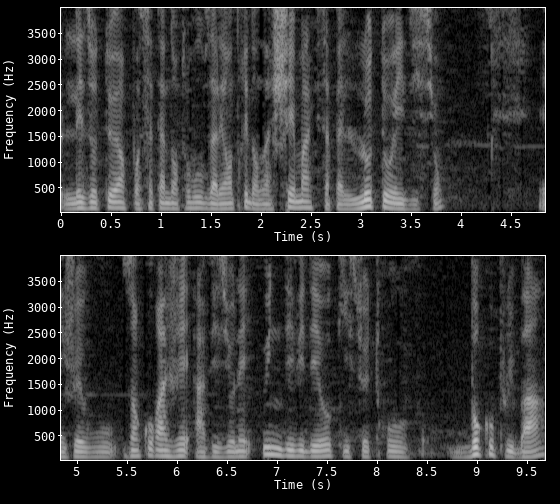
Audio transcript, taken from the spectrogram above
les auteurs, pour certains d'entre vous, vous allez entrer dans un schéma qui s'appelle l'auto-édition. Et je vais vous encourager à visionner une des vidéos qui se trouve beaucoup plus bas,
